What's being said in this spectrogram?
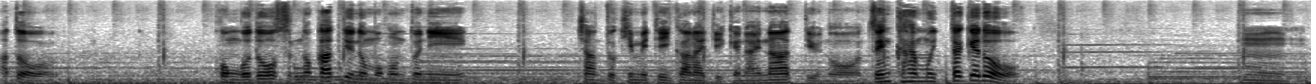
あと今後どうするのかっていうのも本当にちゃんと決めていかないといけないなっていうのを前回も言ったけどうん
